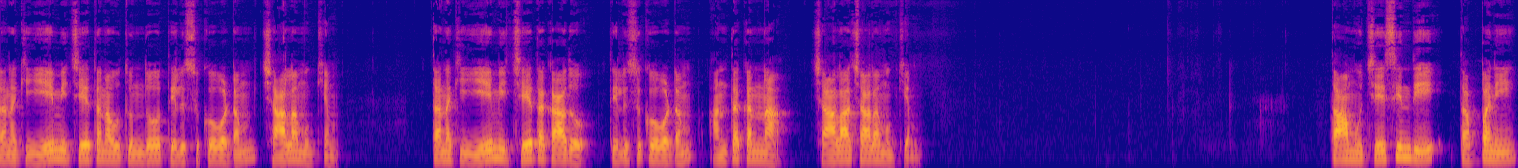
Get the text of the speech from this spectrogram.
తనకి ఏమి చేతనవుతుందో తెలుసుకోవటం చాలా ముఖ్యం. తనకి ఏమి చేత కాదో తెలుసుకోవటం అంతకన్నా చాలా చాలా ముఖ్యం. తాము చేసింది తప్పని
